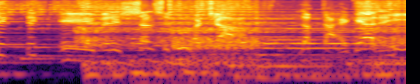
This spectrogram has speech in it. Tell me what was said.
टिक टिक। ए मेरे सर से दूर हट जा। लगता है गया नहीं।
